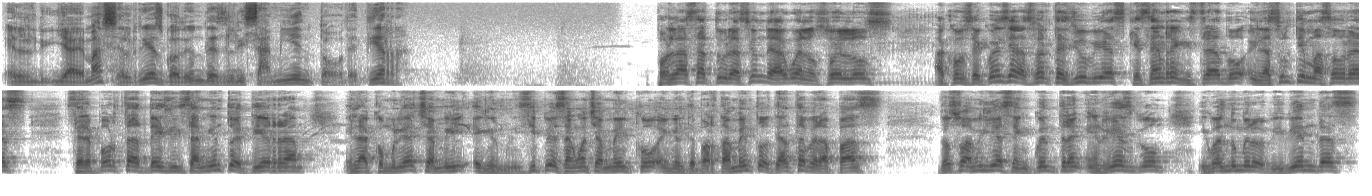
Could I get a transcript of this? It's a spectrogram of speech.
y además el riesgo de un deslizamiento de tierra. Por la saturación de agua en los suelos, a consecuencia de las fuertes lluvias que se han registrado en las últimas horas, se reporta deslizamiento de tierra en la comunidad Chamil, en el municipio de San Juan Chamelco, en el departamento de Alta Verapaz. Dos familias se encuentran en riesgo, igual número de viviendas.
